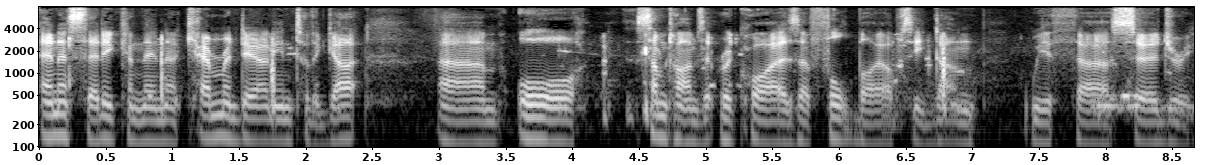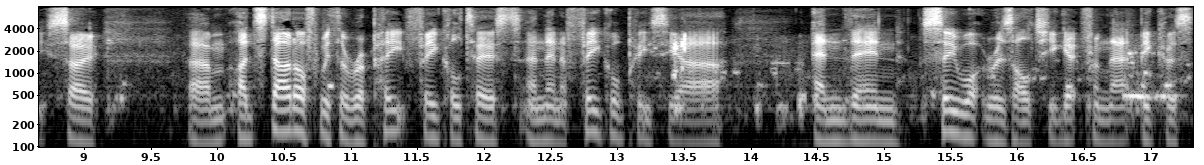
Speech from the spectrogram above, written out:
anesthetic and then a camera down into the gut. Um, or sometimes it requires a full biopsy done with uh, surgery. So um, I'd start off with a repeat fecal test and then a fecal PCR and then see what results you get from that because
